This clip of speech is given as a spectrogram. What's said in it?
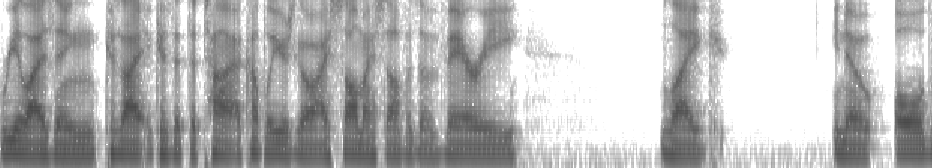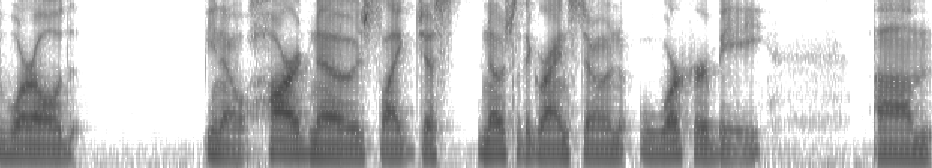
realizing because I because at the time a couple years ago I saw myself as a very like you know old world you know hard nosed like just nose to the grindstone worker bee. Um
